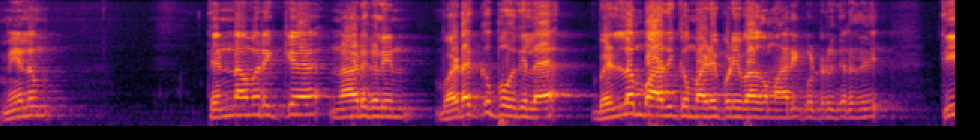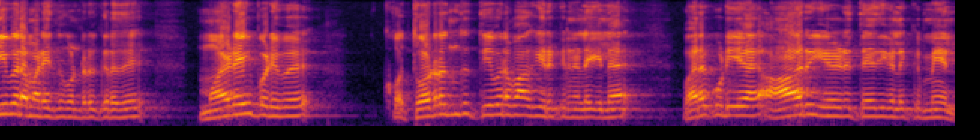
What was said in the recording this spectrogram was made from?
மேலும் தென் அமெரிக்க நாடுகளின் வடக்கு பகுதியில் வெள்ளம் பாதிக்கும் மழைப்பொடிவாக மாறிக்கொண்டிருக்கிறது தீவிரமடைந்து கொண்டிருக்கிறது. மழைப்பொடிவு தொடர்ந்து தீவிரமாக இருக்கிற நிலையில் வரக்கூடிய ஆறு ஏழு தேதிகளுக்கு மேல்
